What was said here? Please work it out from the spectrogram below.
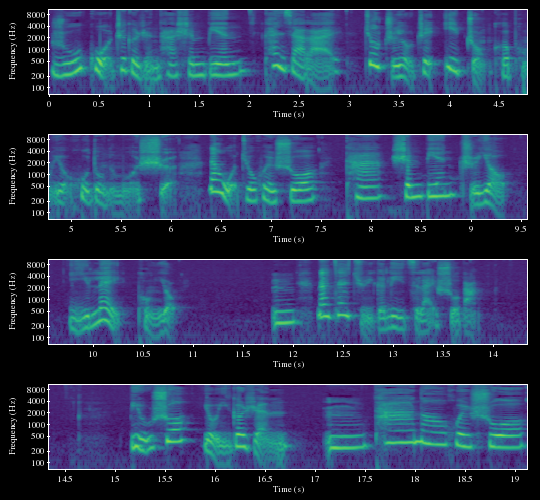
如果这个人他身边看下来就只有这一种和朋友互动的模式，那我就会说他身边只有一类朋友。嗯，那再举一个例子来说吧，比如说有一个人，嗯，他呢会说，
